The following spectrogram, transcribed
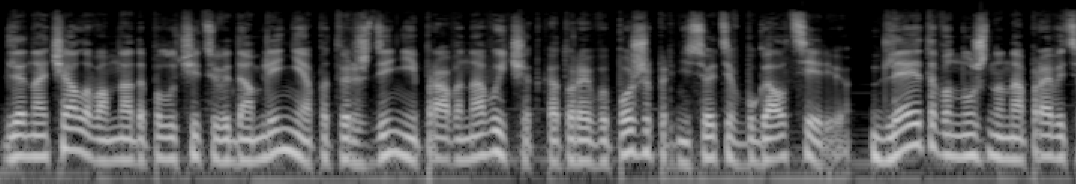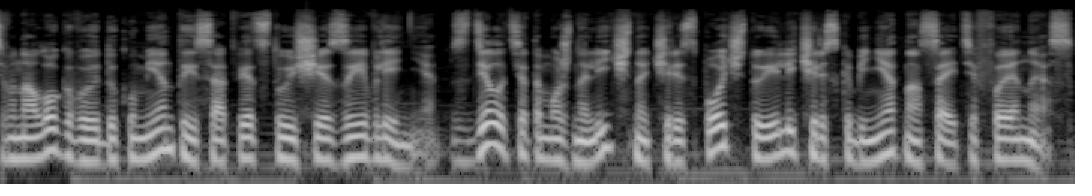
Для начала вам надо получить уведомление о подтверждении права на вычет, которое вы позже принесете в бухгалтерию. Для этого нужно направить в налоговую документы и соответствующее заявление. Сделать это можно лично, через почту или через кабинет на сайте ФНС.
